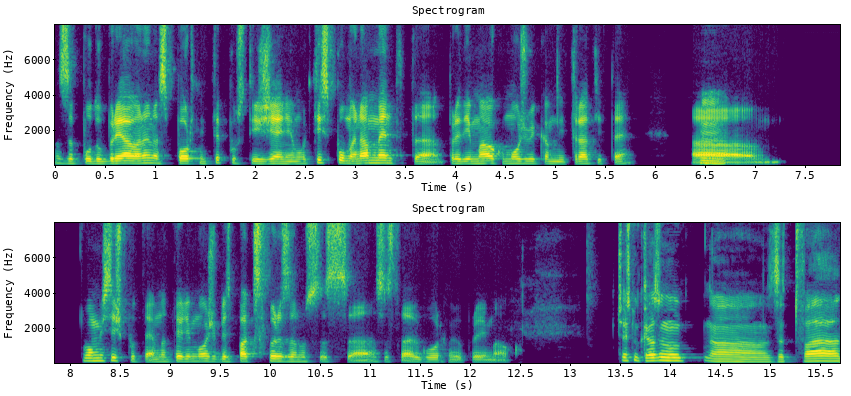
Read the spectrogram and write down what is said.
за подобряване на спортните постижения. Ти спомена ментата преди малко, може би към нитратите. Какво мислиш по темата или може би пак свързано с, с това да говорихме до преди малко? Честно казано, а, за това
